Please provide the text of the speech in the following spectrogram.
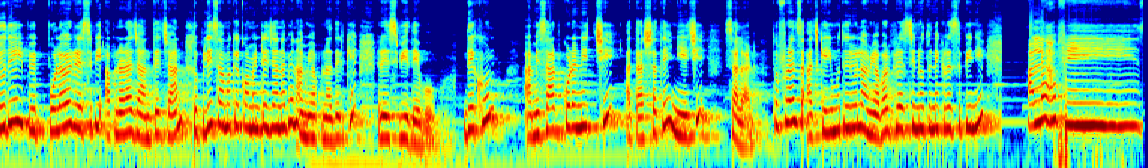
যদি এই পোলাওয়ের রেসিপি আপনারা জানতে চান, তো প্লিজ আমাকে কমেন্টে জানাবেন, আমি আপনাদেরকে রেসিপি দেব। দেখুন, আমি সার্ভ করে নিচ্ছি আর তার সাথে নিয়েছি স্যালাড তো ফ্রেন্ডস আজকে এই মতোই রইল, আমি আবার ফিরে আসছি নতুন এক রেসিপি নিয়ে। আল্লাহ হাফিজ!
